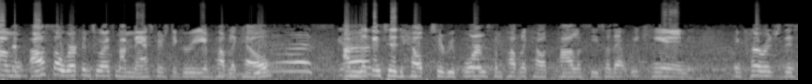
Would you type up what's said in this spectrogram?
am also working towards my master's degree in public health. Yes, I'm looking to help to reform some public health policy so that we can encourage this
